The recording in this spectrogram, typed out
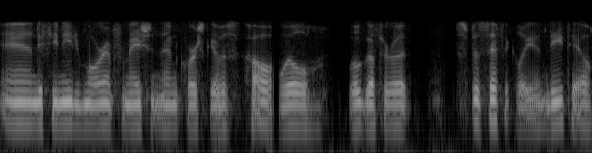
And if you need more information, then of course give us a call. We'll we'll go through it specifically in detail.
